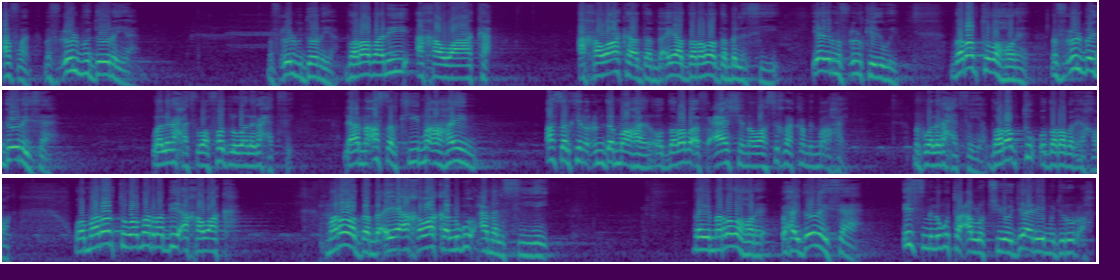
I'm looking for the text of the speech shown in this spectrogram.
afwan mafcuul buu doonaya. Mafcuul buu doonaya. Darabanii akhawaaka. Akhawaaka dambe ayaa darabada dambe la siiyey. Iyadana mafcuulkeedi wey darabtooda hore mafcuul bay dooneysaa waa laga xadfay waa fadlo waa laga xadfay. Lanna asalkii ma ahayn asalkiina cumdo ma ahayn oo daraba afcaashi nawaasikda ka mid ma ahayn. Marka waa laga xadfaya darabtu wadarabanii akhawaaka. Wa marartu wamara bi akhawaaka marada dambe ayaa akhawaaka lagu camal siiyey. Day marada hore waxay dooneysaa ismi lagu tacalujiyo jaariya majruur ah.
